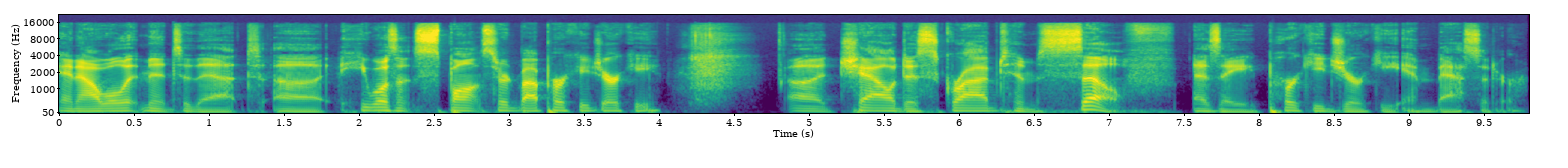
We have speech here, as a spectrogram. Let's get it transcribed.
and I will admit to that. Uh, he wasn't sponsored by Perky Jerky. Uh, Chau described himself as a Perky Jerky ambassador.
